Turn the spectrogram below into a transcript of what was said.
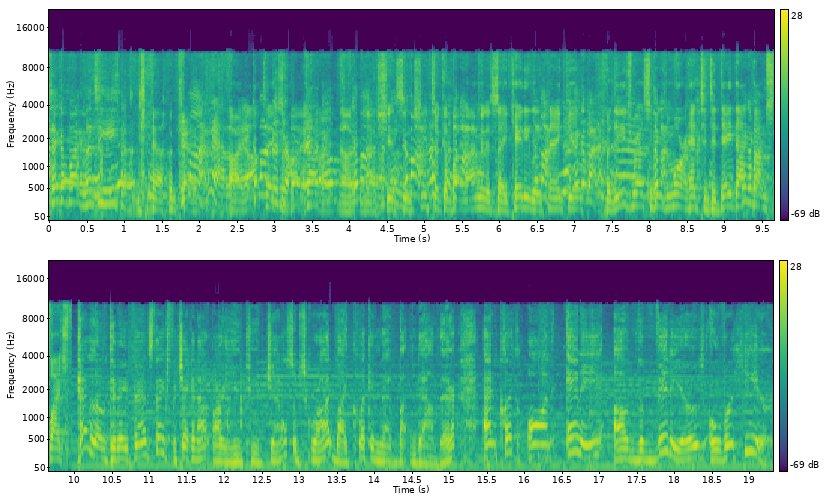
take a bite. Let's eat that. Yeah, okay. Come on. I'm gonna have a All right, bite. I'll Come on, take Mr. a bite. Hard Taco. All right, Come uh, on. She, Come she on. took a bite. I'm going to say, Katie Lee, thank you. Take a bite. For these recipes and more, head to today.com bite. slash Hello, Today fans. Thanks for checking out our YouTube channel. Subscribe by clicking that button down there and click on any of the videos over here.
